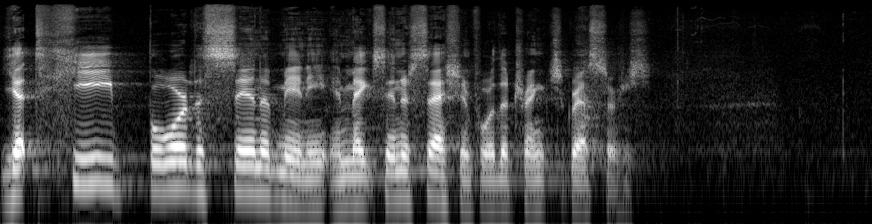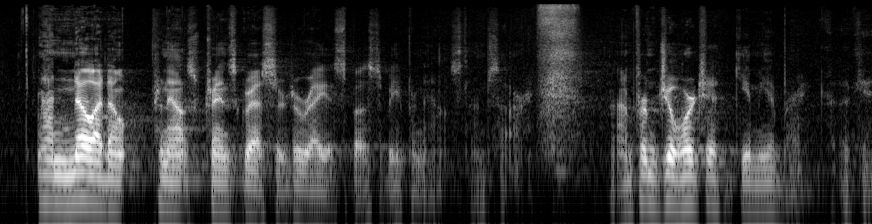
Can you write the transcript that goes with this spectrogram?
Yet he bore the sin of many and makes intercession for the transgressors. I know I don't pronounce transgressor the way it's supposed to be pronounced. I'm sorry. I'm from Georgia. Give me a break. Okay.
